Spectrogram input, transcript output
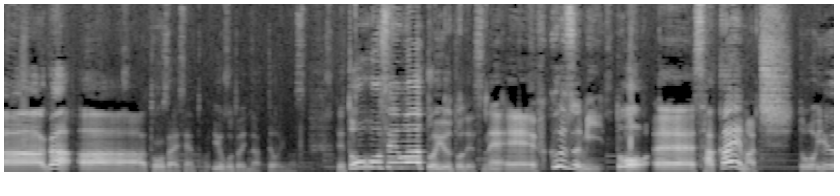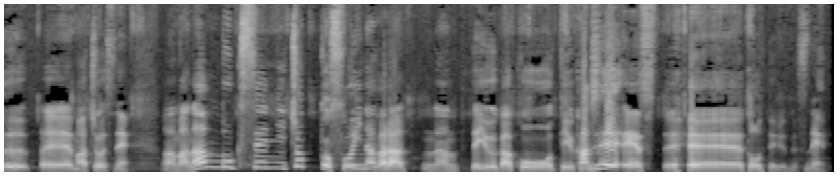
あがあ、東西線ということになっております。で、東方線はというとですね、えー、福住と、えー、栄町という、えー、町をですね、あまあ、南北線にちょっと沿いながら、なんていうか、こうっていう感じで、えーえー、通ってるんですね。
